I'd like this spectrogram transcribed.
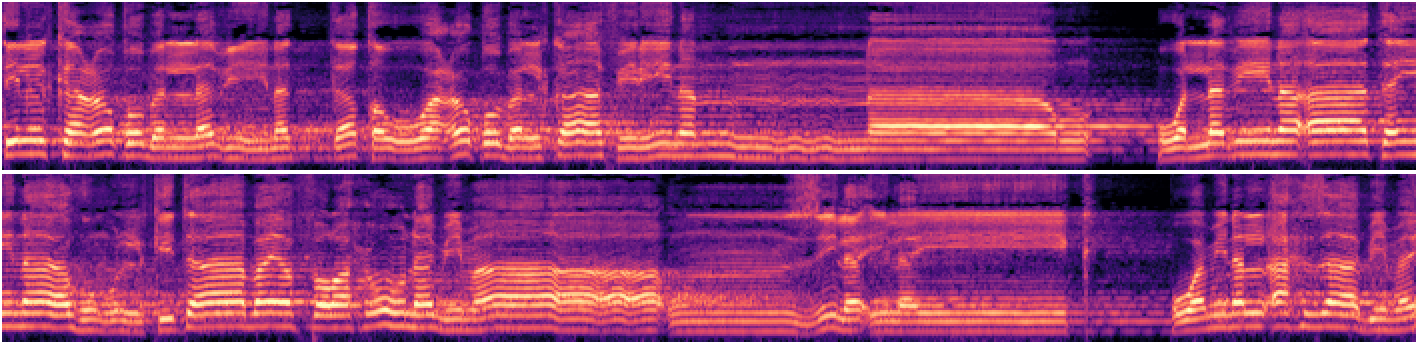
تلك عقبى الذين اتقوا وعقبى الكافرين النار والذين آتيناهم الكتاب يفرحون بما أنزل إليك ومن الأحزاب من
